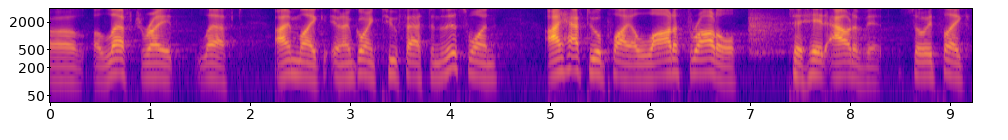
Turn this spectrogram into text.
uh, a left, right, left, I'm like, and I'm going too fast into this one, I have to apply a lot of throttle to hit out of it. So it's like,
